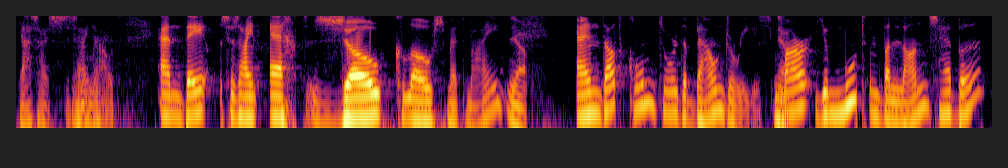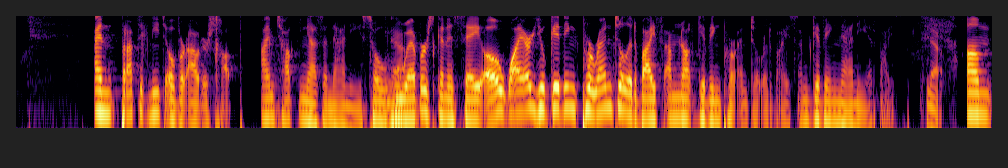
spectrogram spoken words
Ja, ze, ze zijn oud. En they- ze zijn echt zo close met mij. Ja. En dat komt door de boundaries. Ja. Maar je moet een balans hebben. En praat ik niet over ouderschap. I'm talking as a nanny. So whoever's gonna say, oh, why are you giving parental advice? I'm not giving parental advice. I'm giving nanny advice. Ja. Um,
